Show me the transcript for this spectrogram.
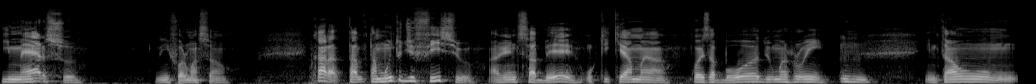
imerso de informação. Cara, tá, tá muito difícil a gente saber o que, que é uma coisa boa de uma ruim. Uhum. Então,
